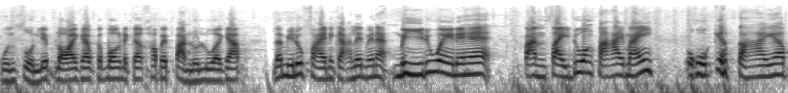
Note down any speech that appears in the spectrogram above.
คูณศูนย์เรียบร้อยครับกระบอกเนี่ยก็เข้าไปปั่นรัวๆครับแล้วมีลูกไฟในการเล่นไหมนะ่ะมีด้วยนะฮะปั่นใส่ด้วงตายไหมโอ้โหเกือบตายครับ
